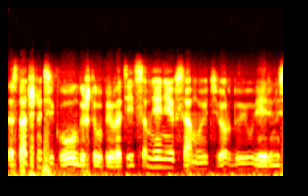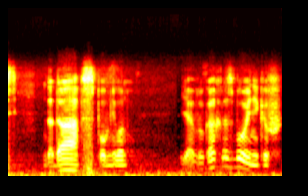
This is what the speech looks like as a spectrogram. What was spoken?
достаточно секунды, чтобы превратить сомнение в самую твердую уверенность. «Да-да», — вспомнил он, — «я в руках разбойников,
